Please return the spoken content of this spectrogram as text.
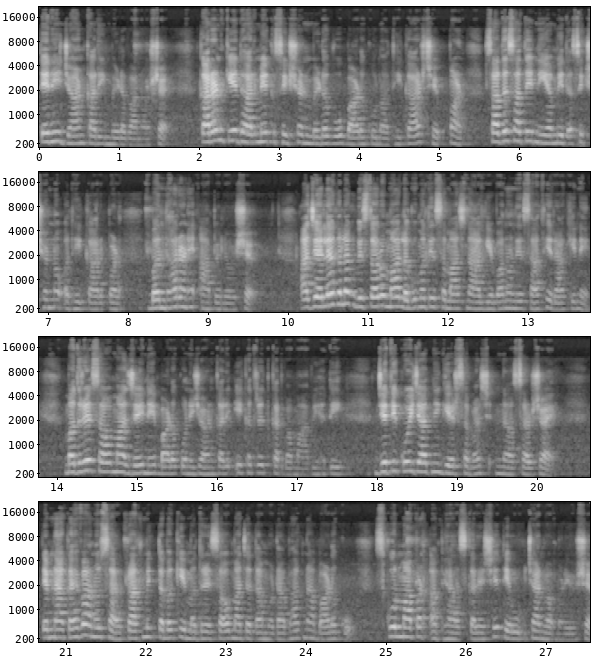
તેની જાણકારી મેળવવાનો છે. કારણ કે ધાર્મિક શિક્ષણ મેળવવું બાળકોનો અધિકાર છે, પણ સાથે સાથે નિયમિત શિક્ષણનો અધિકાર પણ બંધારણે આપેલો છે. આજે અલગ અલગ વિસ્તારોમાં લઘુમતી સમાજના આગેવાનોને સાથે રાખીને મદ્રેસાઓમાં જઈને બાળકોની જાણકારી એકત્રિત કરવામાં આવી હતી, જેથી કોઈ જાતની ગેરસમજ ન સર્જાય. તેમના કહેવા અનુસાર પ્રાથમિક તબક્કે મદ્રેસાઓમાં જતા મોટાભાગના બાળકો સ્કૂલમાં પણ અભ્યાસ કરે છે તેવું જાણવા મળ્યું છે.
